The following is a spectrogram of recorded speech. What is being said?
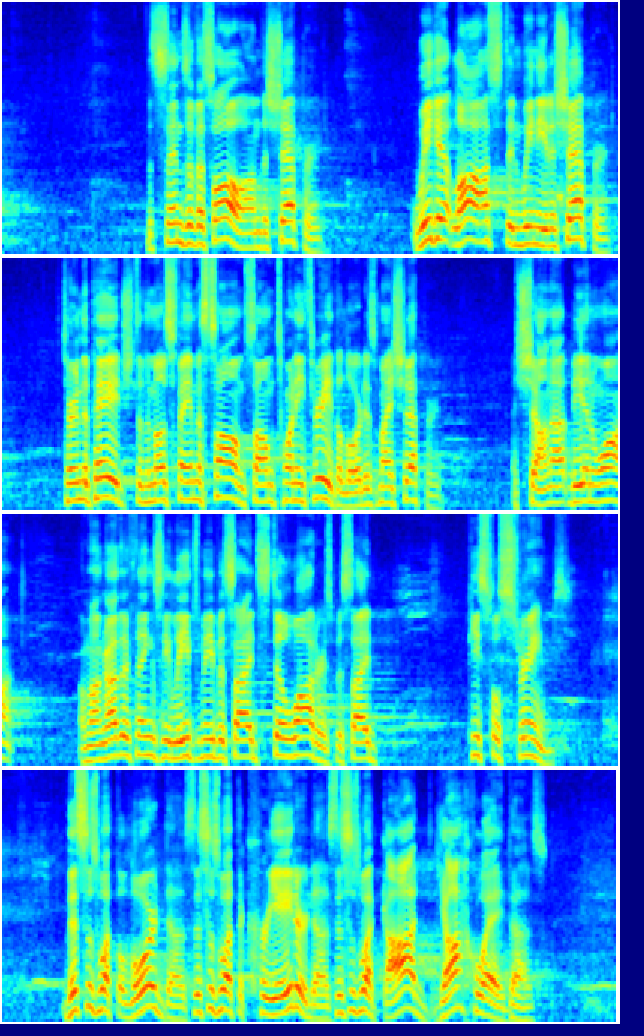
the sins of us all, on the shepherd. We get lost and we need a shepherd. Turn the page to the most famous psalm, Psalm 23 The Lord is my shepherd. I shall not be in want. Among other things, he leads me beside still waters, beside peaceful streams. This is what the Lord does. This is what the Creator does. This is what God, Yahweh, does.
